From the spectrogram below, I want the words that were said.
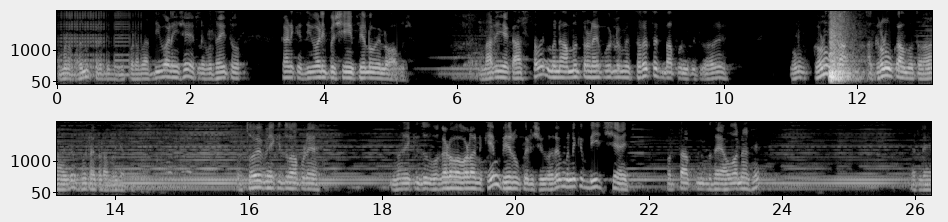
હમણાં બંધ કરી દીધું. પણ દિવાળી છે, એટલે બધાય તો કારણ કે દિવાળી પછી પહેલો વહેલો આવું છું. મારી એક આસ્થા હોય મને આમંત્રણ આપ્યું એટલે મેં તરત જ બાપુને કીધું, અરે, હું ઘણું કામ, આ ઘણું કામ હતું, હા, જો, ફટાકડા મજા તોય મેં કીધું, આપણે મને કીધું, વગાડવાવાળાને કેમ ભેરું કરીશું? અરે, મને કે, બીજ છે આજ પ્રતાપને બધા આવવાના છે. એટલે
